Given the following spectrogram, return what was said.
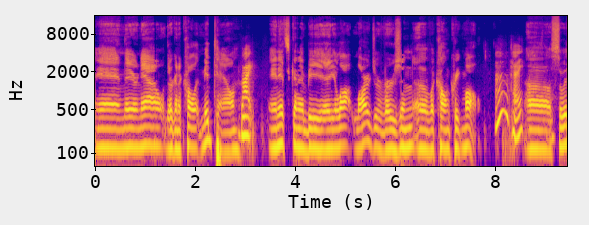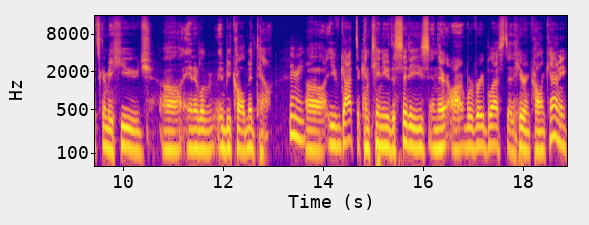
and they are now they're going to call it Midtown, right. and it's going to be a lot larger version of a Collin Creek Mall. Oh, okay. Uh, so it's going to be huge, uh, and it'll it'll be called Midtown. Very. Uh, you've got to continue the cities, and there are we're very blessed that here in Collin County,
